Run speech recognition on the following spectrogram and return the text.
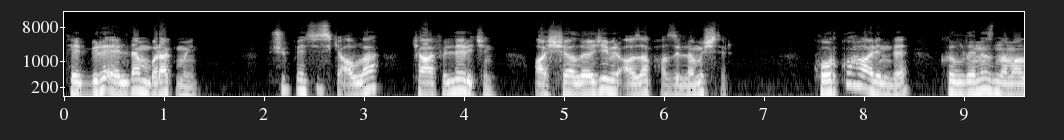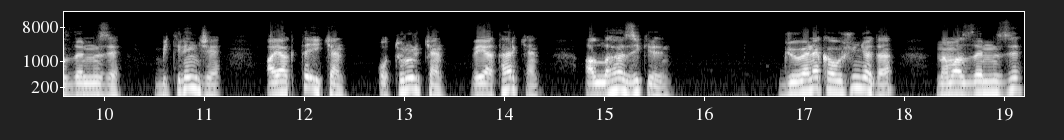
tedbiri elden bırakmayın. Şüphesiz ki Allah kafirler için aşağılayıcı bir azap hazırlamıştır. Korku halinde kıldığınız namazlarınızı bitirince ayakta iken, otururken ve yatarken Allah'a zikredin. Güvene kavuşunca da namazlarınızı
